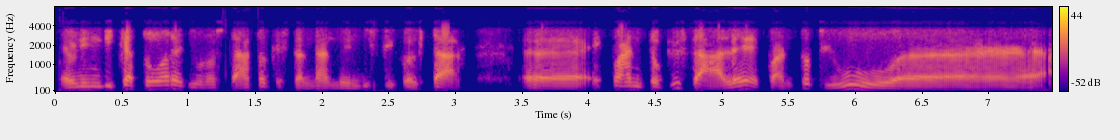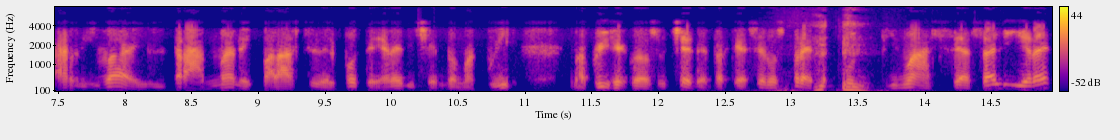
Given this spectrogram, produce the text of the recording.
è un indicatore di uno Stato che sta andando in difficoltà. eh, e quanto più sale, quanto più eh, arriva il dramma nei palazzi del potere dicendo ma qui, ma qui che cosa succede? Perché se lo spread continuasse a salire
